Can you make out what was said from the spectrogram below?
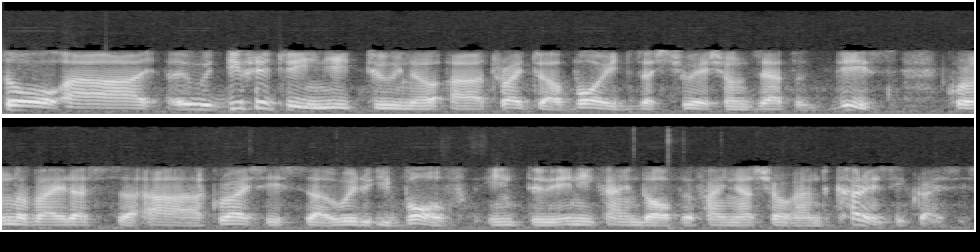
So uh, we definitely need to you know, uh, try to avoid the situation that this coronavirus uh, crisis uh, will evolve into any kind of financial and currency crisis.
